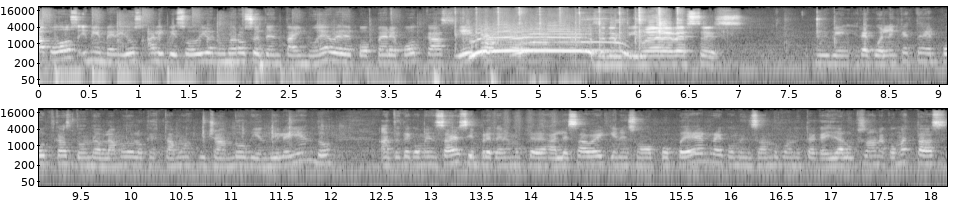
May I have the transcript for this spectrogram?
Saludos a todos y bienvenidos al episodio número 79 de Popere Podcast. 79 veces. Muy bien, recuerden que este es el podcast donde hablamos de lo que estamos escuchando, viendo y leyendo. Antes de comenzar, siempre tenemos que dejarles saber quiénes somos PopR, comenzando con nuestra querida Luxana. ¿Cómo estás?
